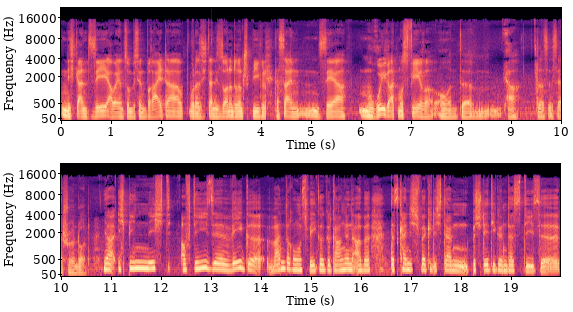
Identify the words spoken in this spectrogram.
nicht ganz See, aber eben so ein bisschen breiter, wo da sich dann die Sonne drin spiegelt. Das ist eine sehr ruhige Atmosphäre und ähm, ja, das ist sehr schön dort. Ja, ich bin nicht auf diese Wege, Wanderungswege gegangen, aber das kann ich wirklich dann bestätigen, dass diese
